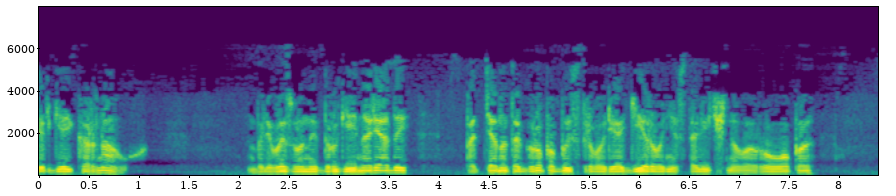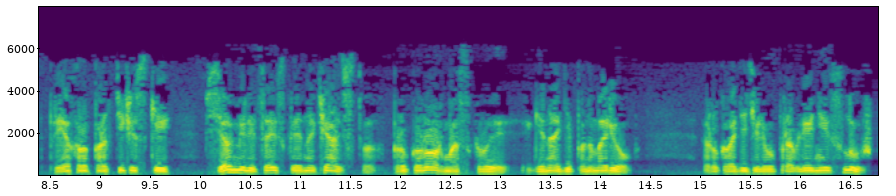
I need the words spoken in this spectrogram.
Сергей Карнаух. Были вызваны другие наряды, подтянута группа быстрого реагирования столичного РООПа, приехало практически все милицейское начальство, прокурор Москвы Геннадий Пономарев, руководители управления и служб.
